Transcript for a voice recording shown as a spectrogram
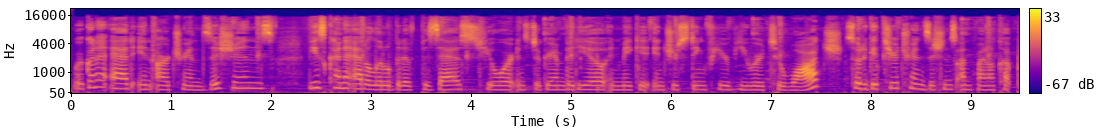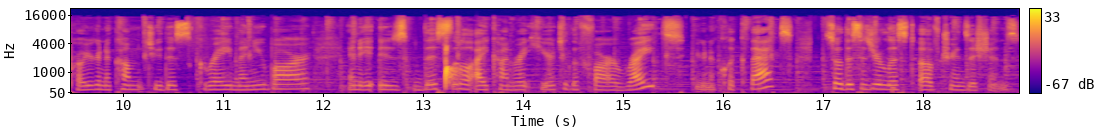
we're going to add in our transitions. These kind of add a little bit of pizzazz to your Instagram video and make it interesting for your viewer to watch. So to get to your transitions on Final Cut Pro, you're going to come to this gray menu bar and it is this little icon right here to the far right. You're going to click that. So this is your list of transitions.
